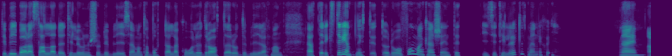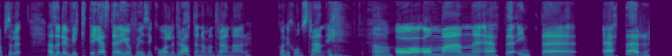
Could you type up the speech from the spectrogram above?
det blir bara sallader till lunch och det blir så här, man tar bort alla kolhydrater och det blir att man äter extremt nyttigt och då får man kanske inte i sig tillräckligt med energi. Nej, absolut. Alltså det viktigaste är ju att få i sig kolhydrater när man tränar konditionsträning. Ja. Och om man äter, inte äter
